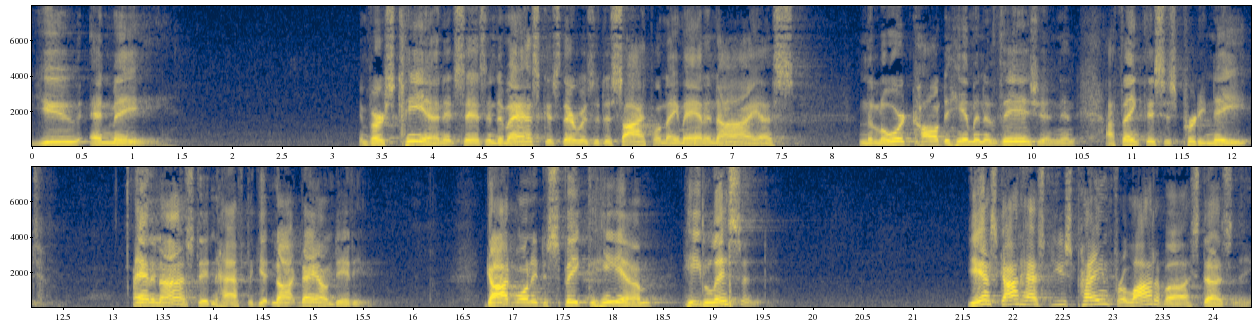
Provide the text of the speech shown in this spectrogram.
you and me? In verse 10, it says, In Damascus there was a disciple named Ananias, and the Lord called to him in a vision. And I think this is pretty neat. Ananias didn't have to get knocked down, did he? God wanted to speak to him, he listened. Yes, God has to use pain for a lot of us, doesn't he?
